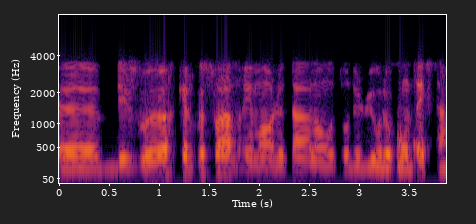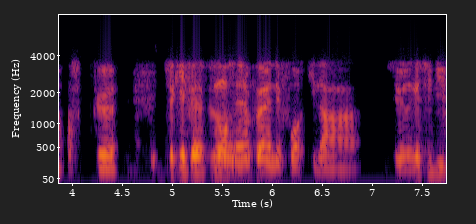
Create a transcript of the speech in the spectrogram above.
euh, des joueurs, quel que soit vraiment le talent autour de lui ou le contexte, hein, parce que ce qu'il fait c'est un peu un effort qu'il a, c'est une récidive,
